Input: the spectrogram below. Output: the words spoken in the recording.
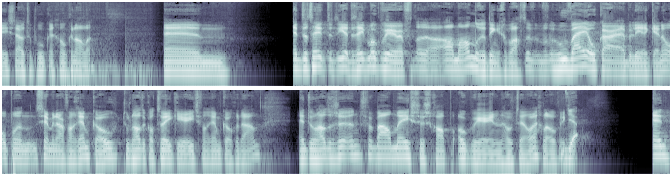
je stoute broek en gewoon knallen. Ehm, en dat heeft, ja, dat heeft me ook weer eh, allemaal andere dingen gebracht. Eh, Hoe wij elkaar hebben leren kennen op een seminar van Remco. Toen had ik al twee keer iets van Remco gedaan. En toen hadden ze een verbaal meesterschap ook weer in een hotel, hè, geloof ik. Ja. En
